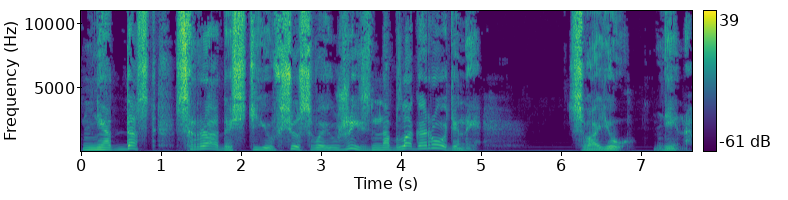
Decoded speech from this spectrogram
не отдаст с радостью всю свою жизнь на благо Родины? Свою, Нина.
